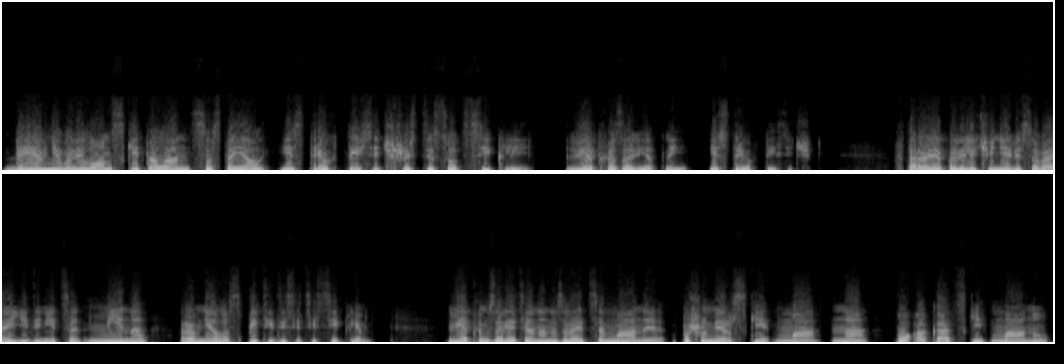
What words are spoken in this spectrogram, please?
Древневавилонский талант состоял из 3600 сиклей, ветхозаветный из 3000. Вторая по величине весовая единица мина равнялась 50 сиклям. В Ветхом Завете она называется маны, по-шумерски ма-на, по-аккадски ману,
